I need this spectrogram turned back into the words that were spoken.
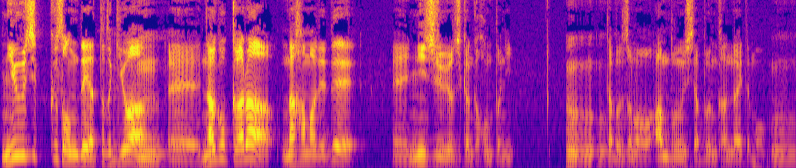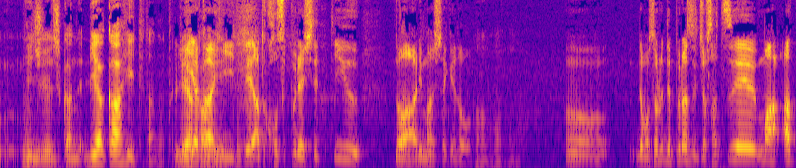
ミュージックソンでやった時は、うん。えー名護から那覇までで、えー24時間か本当に。うんうんうん多分その暗分した分考えても。うんうん24時間でリアカー引いてたんだったリアカー引いてあとコスプレしてっていうのはありましたけど、うん、でもそれでプラス一応撮影もあっ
